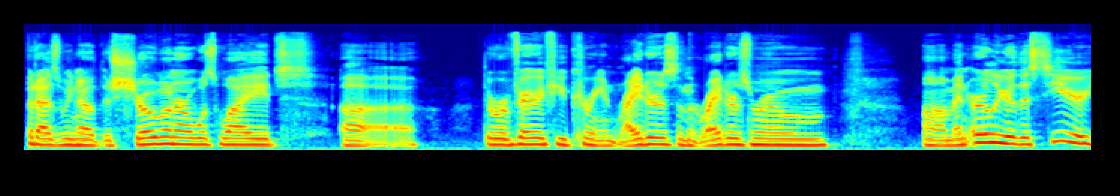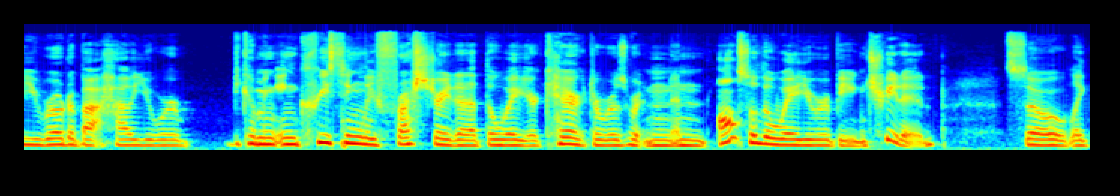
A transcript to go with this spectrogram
but as we know, the showrunner was white. Uh, there were very few Korean writers in the writer's room. Um, and earlier this year, you wrote about how you were becoming increasingly frustrated at the way your character was written and also the way you were being treated. So, like,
